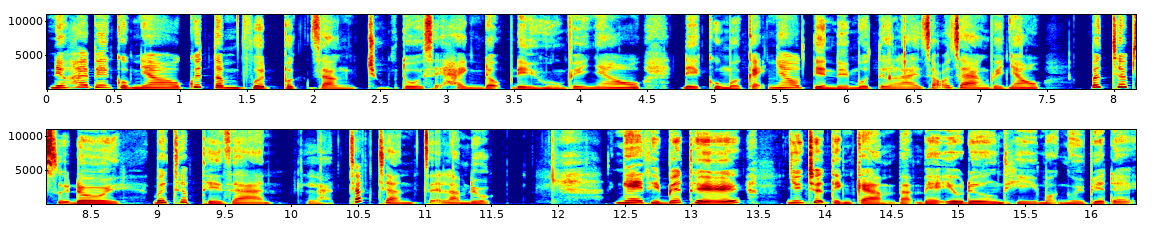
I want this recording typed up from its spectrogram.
Nếu hai bên cùng nhau quyết tâm vượt bậc rằng chúng tôi sẽ hành động để hướng về nhau để cùng ở cạnh nhau tiến đến một tương lai rõ ràng với nhau bất chấp sự đời bất chấp thế gian là chắc chắn sẽ làm được nghe thì biết thế. Những chuyện tình cảm bạn bè yêu đương thì mọi người biết đấy.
